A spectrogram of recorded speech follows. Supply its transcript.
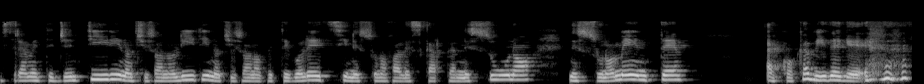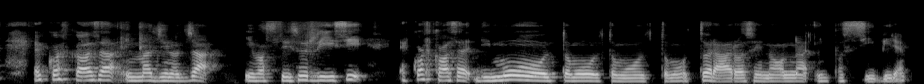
estremamente gentili, non ci sono liti, non ci sono pettegolezzi, nessuno fa le scarpe a nessuno, nessuno mente. Ecco, capite che è qualcosa, immagino già i vostri sorrisi, è qualcosa di molto molto molto molto raro se non impossibile.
